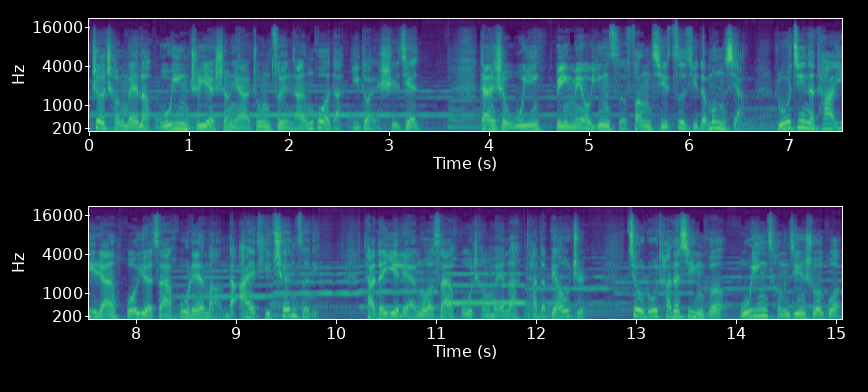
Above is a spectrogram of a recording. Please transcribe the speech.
这成为了吴英职业生涯中最难过的一段时间。但是吴英并没有因此放弃自己的梦想，如今的他依然活跃在互联网的 IT 圈子里。他的一脸络腮胡成为了他的标志，就如他的性格。吴英曾经说过：“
